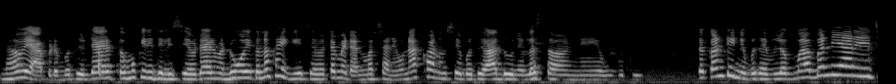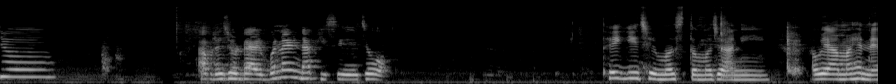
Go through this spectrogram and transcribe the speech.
ને હવે આપણે બધું દાળ તો મૂકી દીધેલી છે, હવે દાળમાં ડુંગળી તો નખાઈ ગઈ છે, હવે ટમેટા ને મરચાં એવું નાખવાનું છે, બધું આદુ ને લસણ ને એવું બધું. તો કન્ટિન્યુ બધા વ્લોગમાં બન્યા રહેજો. આપણે જો દાળ બનાવી નાખી છે, જો. થઈ ગઈ છે મસ્ત મજાની. હવે આમાં હે ને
